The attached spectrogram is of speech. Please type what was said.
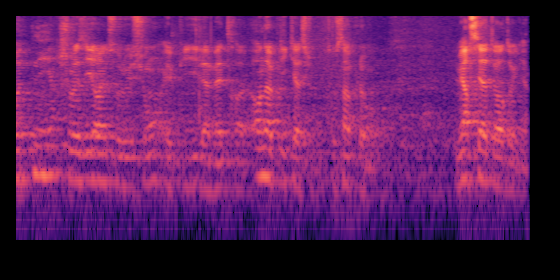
retenir, choisir une solution et puis la mettre en application, tout simplement. Merci à toi en.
